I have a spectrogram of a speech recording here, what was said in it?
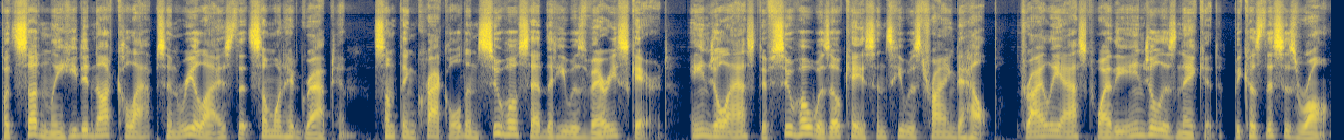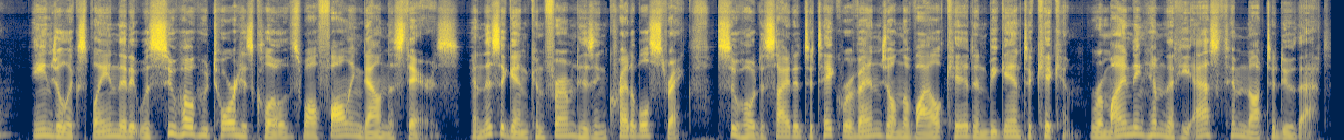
But suddenly he did not collapse and realized that someone had grabbed him. Something crackled and Suho said that he was very scared. Angel asked if Suho was okay since he was trying to help. Dryly asked why the angel is naked, because this is wrong. Angel explained that it was Suho who tore his clothes while falling down the stairs, and this again confirmed his incredible strength. Suho decided to take revenge on the vile kid and began to kick him, reminding him that he asked him not to do that.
